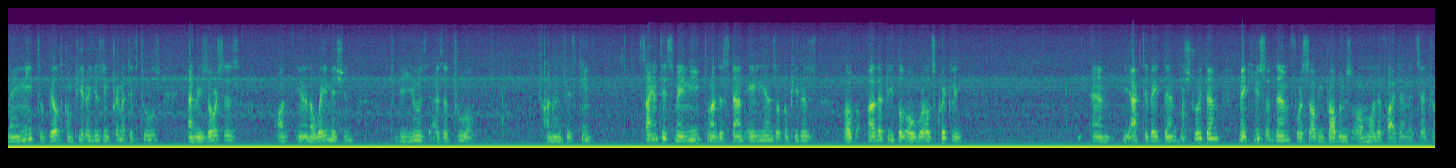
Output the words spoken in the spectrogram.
may need to build computer using primitive tools and resources on, in an away mission to be used as a tool. 115. Scientists may need to understand aliens or computers of other people or worlds quickly and deactivate them, destroy them, make use of them for solving problems or modify them, etc.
